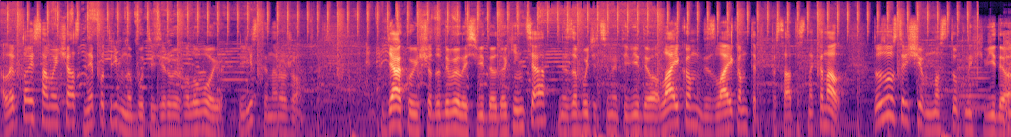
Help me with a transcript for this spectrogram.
Але в той самий час не потрібно бути зірви головою, лізти на рожон. Дякую, що додивились відео до кінця. Не забудь оцінити відео лайком, дизлайком та підписатись на канал. До зустрічі в наступних відео.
